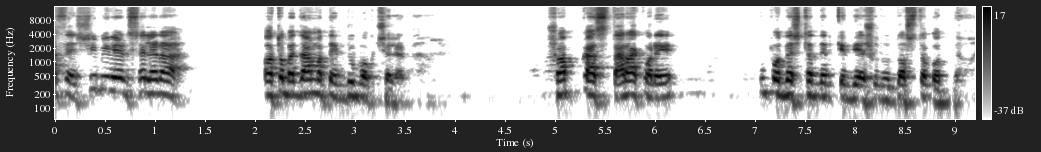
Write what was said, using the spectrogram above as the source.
আছে শিবিরের ছেলেরা অথবা জামাতের যুবক ছেলেরা। সব কাজ তারা করে, উপদেষ্টাদেরকে দিয়ে শুধু দস্তখত নেওয়া।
